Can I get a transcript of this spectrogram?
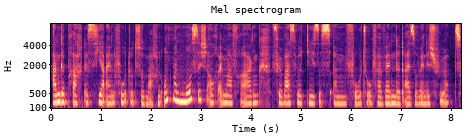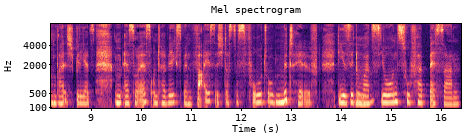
angebracht ist, hier ein Foto zu machen. Und man muss sich auch immer fragen, für was wird dieses ähm, Foto verwendet. Also wenn ich für zum Beispiel jetzt ähm, SOS unterwegs bin, weiß ich, dass das Foto mithilft, die Situation mhm. zu verbessern.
